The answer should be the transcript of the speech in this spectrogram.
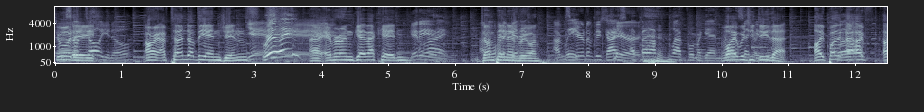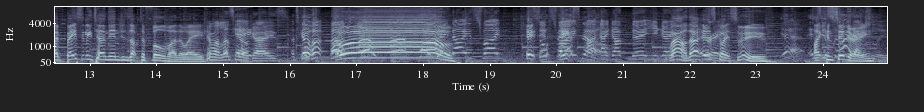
You're so tall, you know. All right, I've turned up the engines. Yeah. Really? All right, everyone get back in. Get in. Alright. I Jump don't wanna in, everyone. I'm Wait, scared of this guys, chair. I fell off the platform again. Why would you do that? I, by the, Well- I, I've I've basically turned the engines up to full, by the way. Come on, let's Okay. go, guys. Let's go. Oh, Oh! Okay, no, it's fine. It- so it's fast fine. now. I, I got there. You guys. wow, are that doing is great. quite smooth. Yeah. It's, Like considering right, actually.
